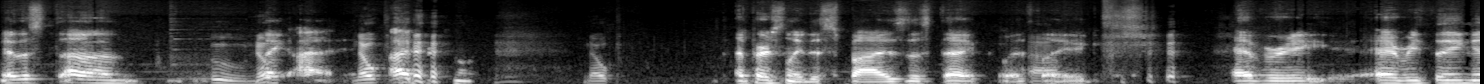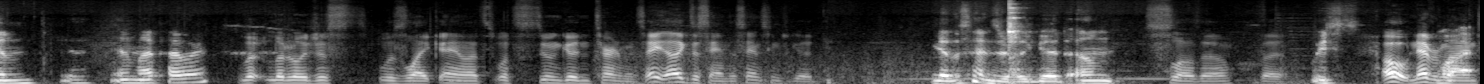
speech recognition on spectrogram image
Yeah. This um, Ooh, nope, like I, nope, I personally, nope. I personally despise this deck with Um, like every everything in in my power. li- literally just was like, hey, let's what's doing good in tournaments. Hey, I like this hand. This hand seems good. Yeah, this hand's really good. Um, Slow though, but we s- oh, never Well, mind.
